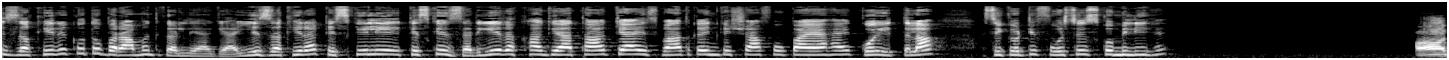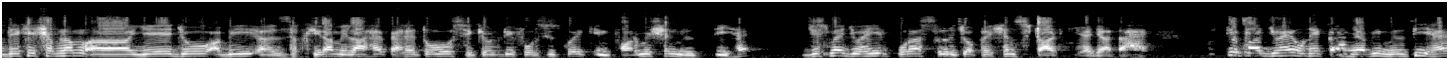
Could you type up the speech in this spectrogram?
इस जखीरे को तो बरामद कर लिया गया। ये जखीरा किसके लिए किसके ज़रिए रखा गया था? क्या इस बात का इंकशाफ हो पाया है? कोई इतला सिक्योरिटी फोर्सेस को मिली है? देखिए शबनम ये जो अभी जखीरा मिला है पहले तो सिक्योरिटी फोर्सेस को एक इंफॉर्मेशन मिलती है जिसमें जो है ये पूरा सर्च ऑपरेशन स्टार्ट किया जाता है। उसके बाद जो है उन्हें कामयाबी मिलती है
